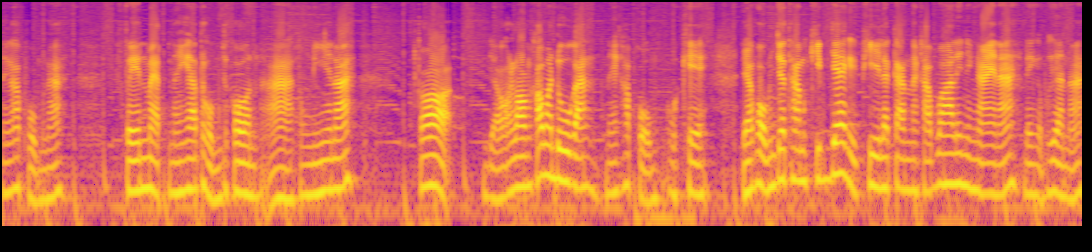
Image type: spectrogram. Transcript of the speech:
นะครับผมนะเฟนแมทนะครับผมทุกคนอ่าตรงนี้นะ ก็เดี๋ยวลองเข้ามาดูกันนะครับผมโอเค เดี๋ยวผมจะทำคลิปแยกอีกทีละกันนะครับ ว่าเล่นยังไงนะเล่นกับเพื่อนนะ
